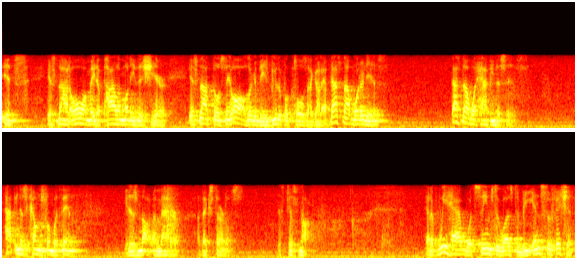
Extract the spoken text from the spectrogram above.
it's, it's not, oh, I made a pile of money this year. It's not those things, oh, look at these beautiful clothes I got to have. That's not what it is. That's not what happiness is. Happiness comes from within. It is not a matter of externals. It's just not. And if we have what seems to us to be insufficient,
